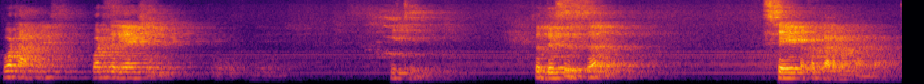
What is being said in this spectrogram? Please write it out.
What happens? What is the reaction? Eating. So this is the state of a karma kanda.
